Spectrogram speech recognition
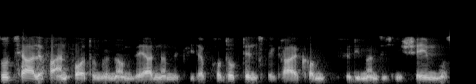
soziale Verantwortung genommen werden, damit wieder Produkte ins Regal kommen, für die man sich nicht schämen muss.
